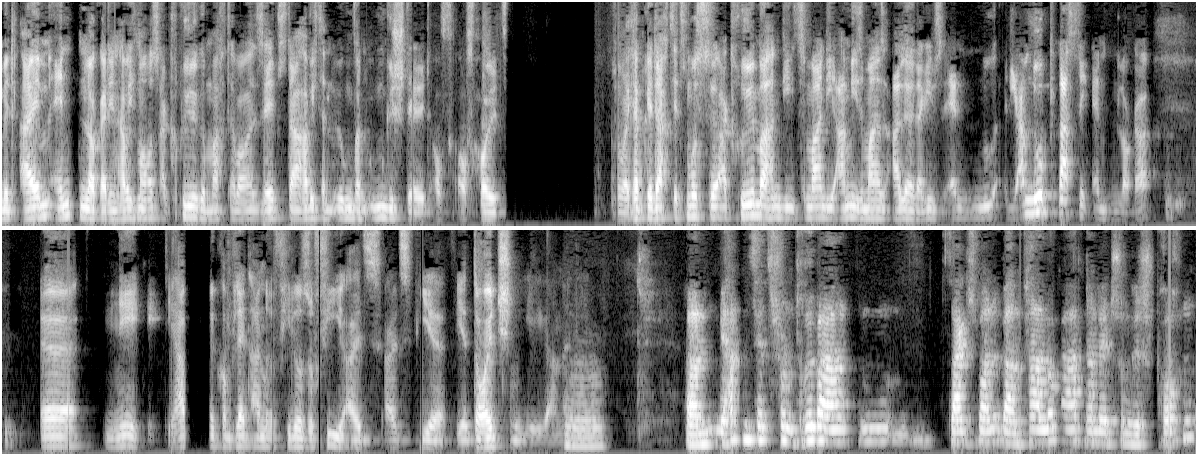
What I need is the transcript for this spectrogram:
mit einem Entenlocker, den habe ich mal aus Acryl gemacht, aber selbst da habe ich dann irgendwann umgestellt auf, auf Holz. So, ich habe gedacht, jetzt musst du Acryl machen, die machen die Amis machen es alle. Da gibt's Enten, die haben nur Plastikentenlocker. Äh, nee, die haben eine komplett andere Philosophie als, als wir, wir deutschen Jäger. Ne? Mhm. Ähm, wir hatten es jetzt schon drüber, hm, sage ich mal, über ein paar Lockarten haben wir jetzt schon gesprochen.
